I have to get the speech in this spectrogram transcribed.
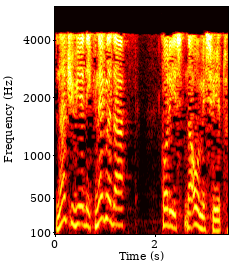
Znači vjernik ne gleda korist na ovome svijetu.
